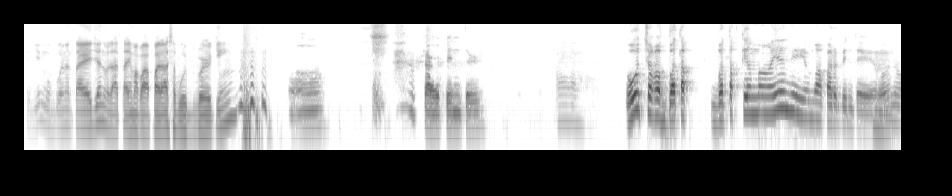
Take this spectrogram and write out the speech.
Sige, move on na tayo dyan. Wala tayong mapapala sa woodworking. Oo. Carpenter. Oh, tsaka batak batak yung mga yan eh, yung mga karpentero, Hmm. no?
